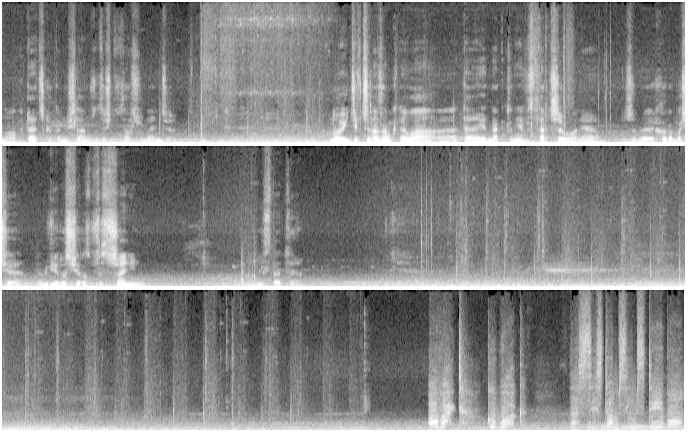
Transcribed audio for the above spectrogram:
No, apteczka, tak myślałem, że coś tu zawsze będzie. No i dziewczyna zamknęła, e, te jednak to nie wystarczyło, nie? Żeby choroba się, ten wirus się rozprzestrzenił. Niestety. All right, good work. The system seems stable.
